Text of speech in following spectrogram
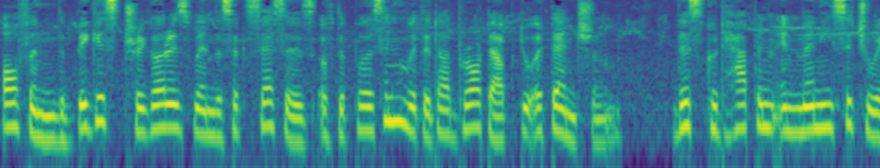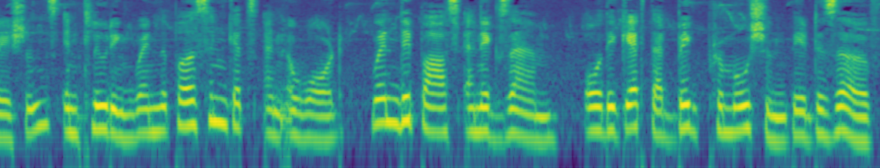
Often the biggest trigger is when the successes of the person with it are brought up to attention. This could happen in many situations including when the person gets an award, when they pass an exam, or they get that big promotion they deserve.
